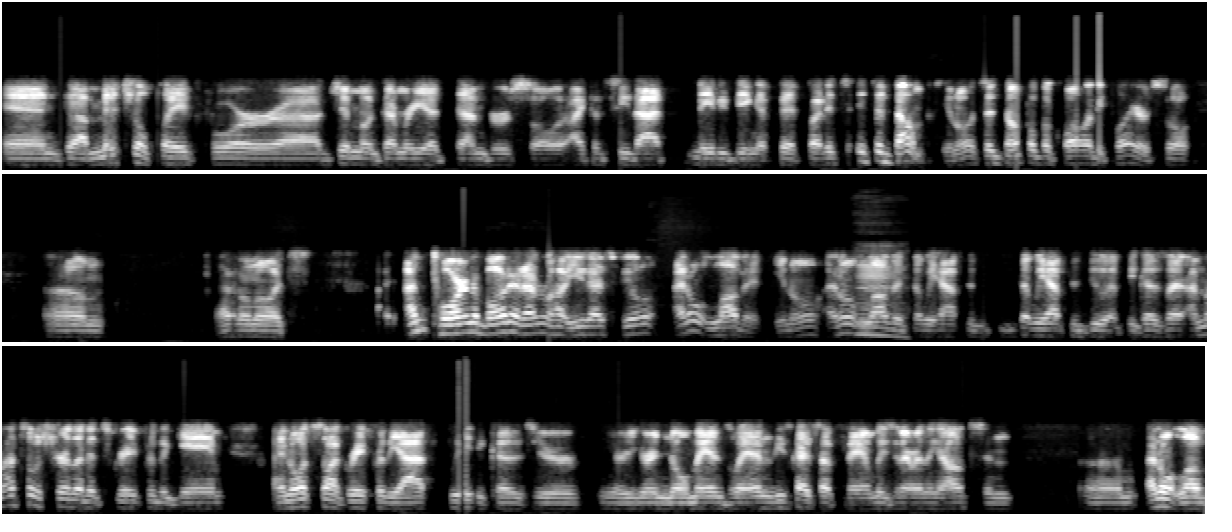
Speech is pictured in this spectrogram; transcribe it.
And uh, Mitchell played for uh, Jim Montgomery at Denver, so I can see that maybe being a fit. But it's it's a dump, you know, it's a dump of a quality player. So um, I don't know. It's I'm torn about it. I don't know how you guys feel. I don't love it. You know, I don't mm. love it that we have to that we have to do it because I, I'm not so sure that it's great for the game. I know it's not great for the athlete because you're you're you're in no man's land. These guys have families and everything else, and um, I don't love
